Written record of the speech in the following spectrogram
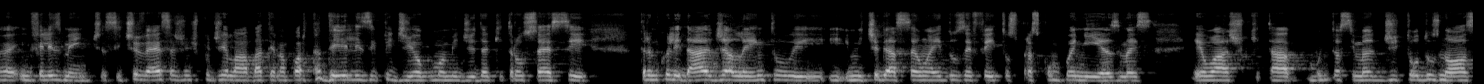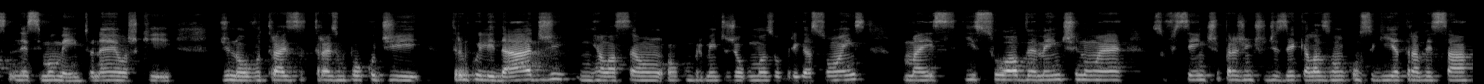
é, infelizmente. Se tivesse, a gente podia ir lá bater na porta deles e pedir alguma medida que trouxesse tranquilidade, alento e, e mitigação aí dos efeitos para as companhias, mas eu acho que está muito acima de todos nós nesse momento, né? Eu acho que, de novo, traz, traz um pouco de tranquilidade em relação ao cumprimento de algumas obrigações, mas isso obviamente não é suficiente para a gente dizer que elas vão conseguir atravessar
